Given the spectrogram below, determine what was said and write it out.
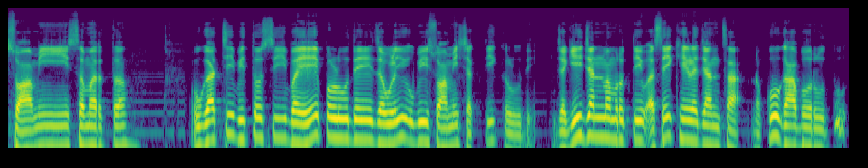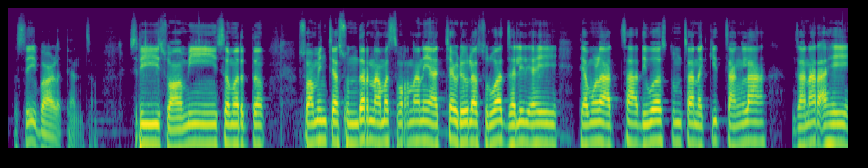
स्वामी समर्थ. उगाची भितोसी भये पळू दे जवळी उभी स्वामी शक्ती कळू दे जगी जन्म मृत्यू असे खेळ ज्यांचा नको घाबरू तू असे बाळ त्यांचा. श्री स्वामी समर्थ. स्वामींच्या सुंदर नामस्मरणाने आजच्या व्हिडिओला सुरुवात झालेली आहे. त्यामुळं आजचा दिवस तुमचा नक्कीच चांगला जाणार आहे.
